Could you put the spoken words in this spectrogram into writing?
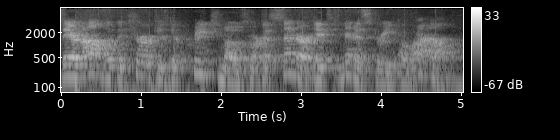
They are not what the church is to preach most or to center its ministry around.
